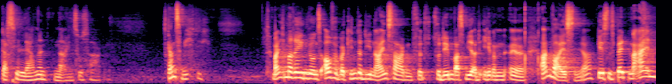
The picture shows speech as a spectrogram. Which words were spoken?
dass sie lernen, Nein zu sagen. Das ist ganz wichtig. Manchmal regen wir uns auf über Kinder, die Nein sagen für, zu dem, was wir ihnen äh, anweisen. Ja? Gehst ins Bett? Nein.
